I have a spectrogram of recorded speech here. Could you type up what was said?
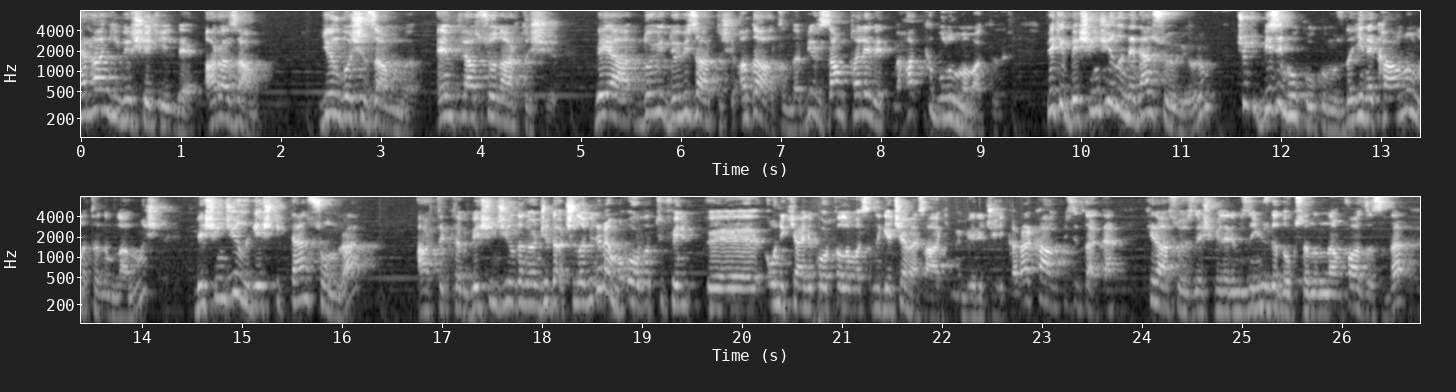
herhangi bir şekilde ara zam, yılbaşı zammı, enflasyon artışı veya döviz artışı adı altında bir zam talep etme hakkı bulunmamaktadır. Peki 5. yılı neden söylüyorum? Çünkü bizim hukukumuzda yine kanunla tanımlanmış 5. yılı geçtikten sonra artık tabii 5. yıldan önce de açılabilir ama orada TÜFE'nin e, 12 aylık ortalamasını geçemez hakimin vereceği karar. Kanun bizim zaten kira sözleşmelerimizin %90'ından fazlası da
